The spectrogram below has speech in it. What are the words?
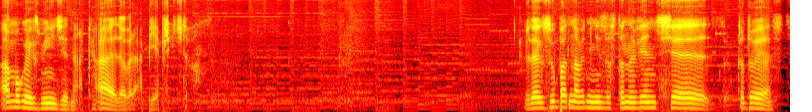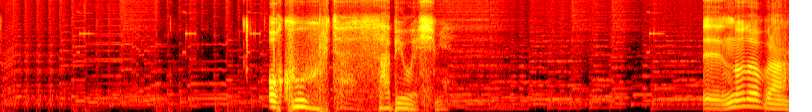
A mogłem zmienić jednak, ale dobra, pieprzyć to. Jak Zubat nawet nie zastanawiając się, kto to jest. O kurde, zabiłeś mnie. Yy, no dobra.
